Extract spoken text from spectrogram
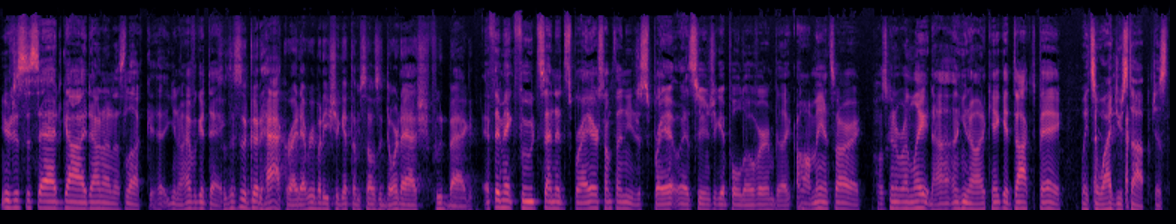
you're just a sad guy down on his luck. Uh, You know, have a good day." So this is a good hack, right? Everybody should get themselves a DoorDash food bag. if they make food scented spray or something, you just spray it as soon as you get pulled over and be like, "Oh man, sorry, I was gonna run late now. You know, I can't get docked pay." Wait, so why'd you stop? Just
